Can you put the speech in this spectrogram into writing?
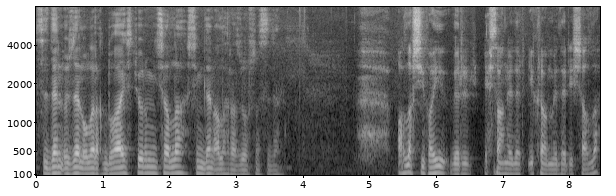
sizden özel olarak dua istiyorum inşallah. Şimdiden Allah razı olsun sizden. Allah şifayı verir, ihsan eder, ikram eder inşallah.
